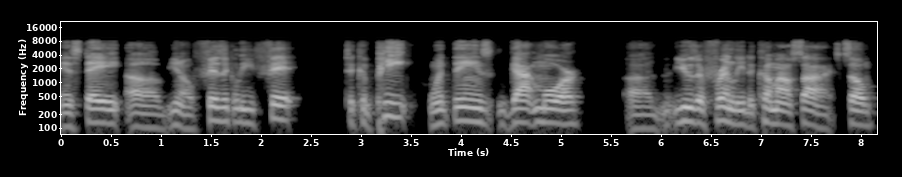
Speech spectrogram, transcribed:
and stay, uh, you know, physically fit to compete when things got more uh, user friendly to come outside. So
